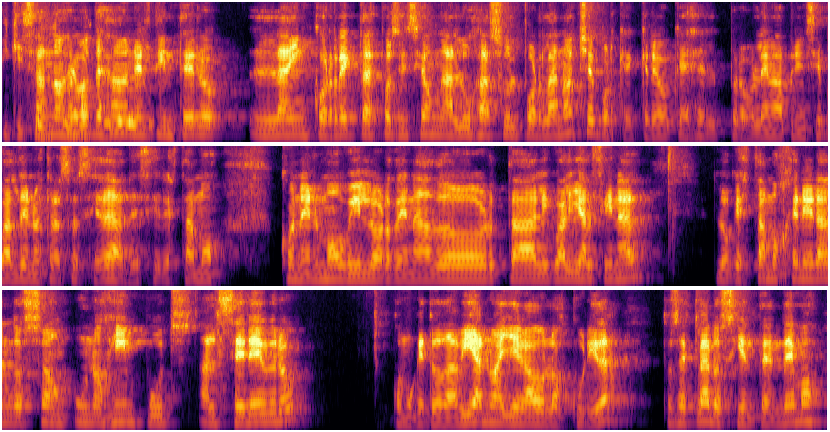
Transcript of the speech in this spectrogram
Y quizás nos hemos dejado en el tintero la incorrecta exposición a luz azul por la noche, porque creo que es el problema principal de nuestra sociedad. Es decir, estamos con el móvil, ordenador, tal y cual, y al final lo que estamos generando son unos inputs al cerebro como que todavía no ha llegado la oscuridad. Entonces, claro, si entendemos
